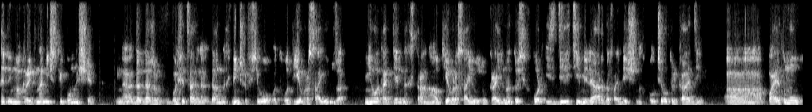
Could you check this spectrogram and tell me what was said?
этой макроэкономической помощи э, да, даже в официальных данных меньше всего. Вот от Евросоюза, не от отдельных стран, а от Евросоюза, Украина до сих пор из 9 миллиардов обещанных получила только один – а, поэтому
